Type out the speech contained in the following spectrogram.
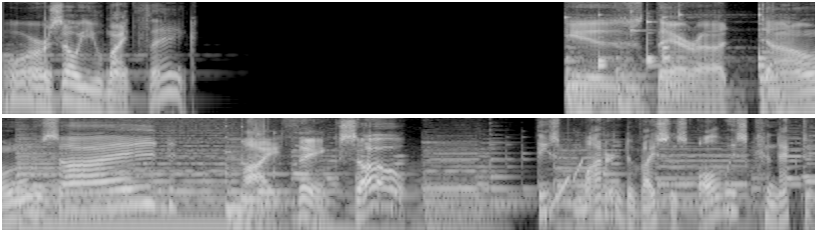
Or so you might think. Is there a downside? I think so. These modern devices always connected.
